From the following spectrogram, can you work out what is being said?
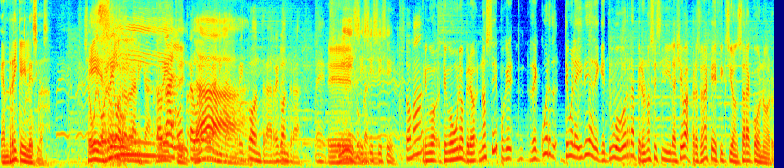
Enrique Iglesias. Sí, re gorra orgánica. Recontra orgánica. Recontra, recontra. Eh, Eh, sí, sí, sí, sí, sí. Toma. Tengo, tengo uno, pero no sé, porque recuerdo, tengo la idea de que tuvo gorra, pero no sé si la lleva personaje de ficción, Sarah Connor.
